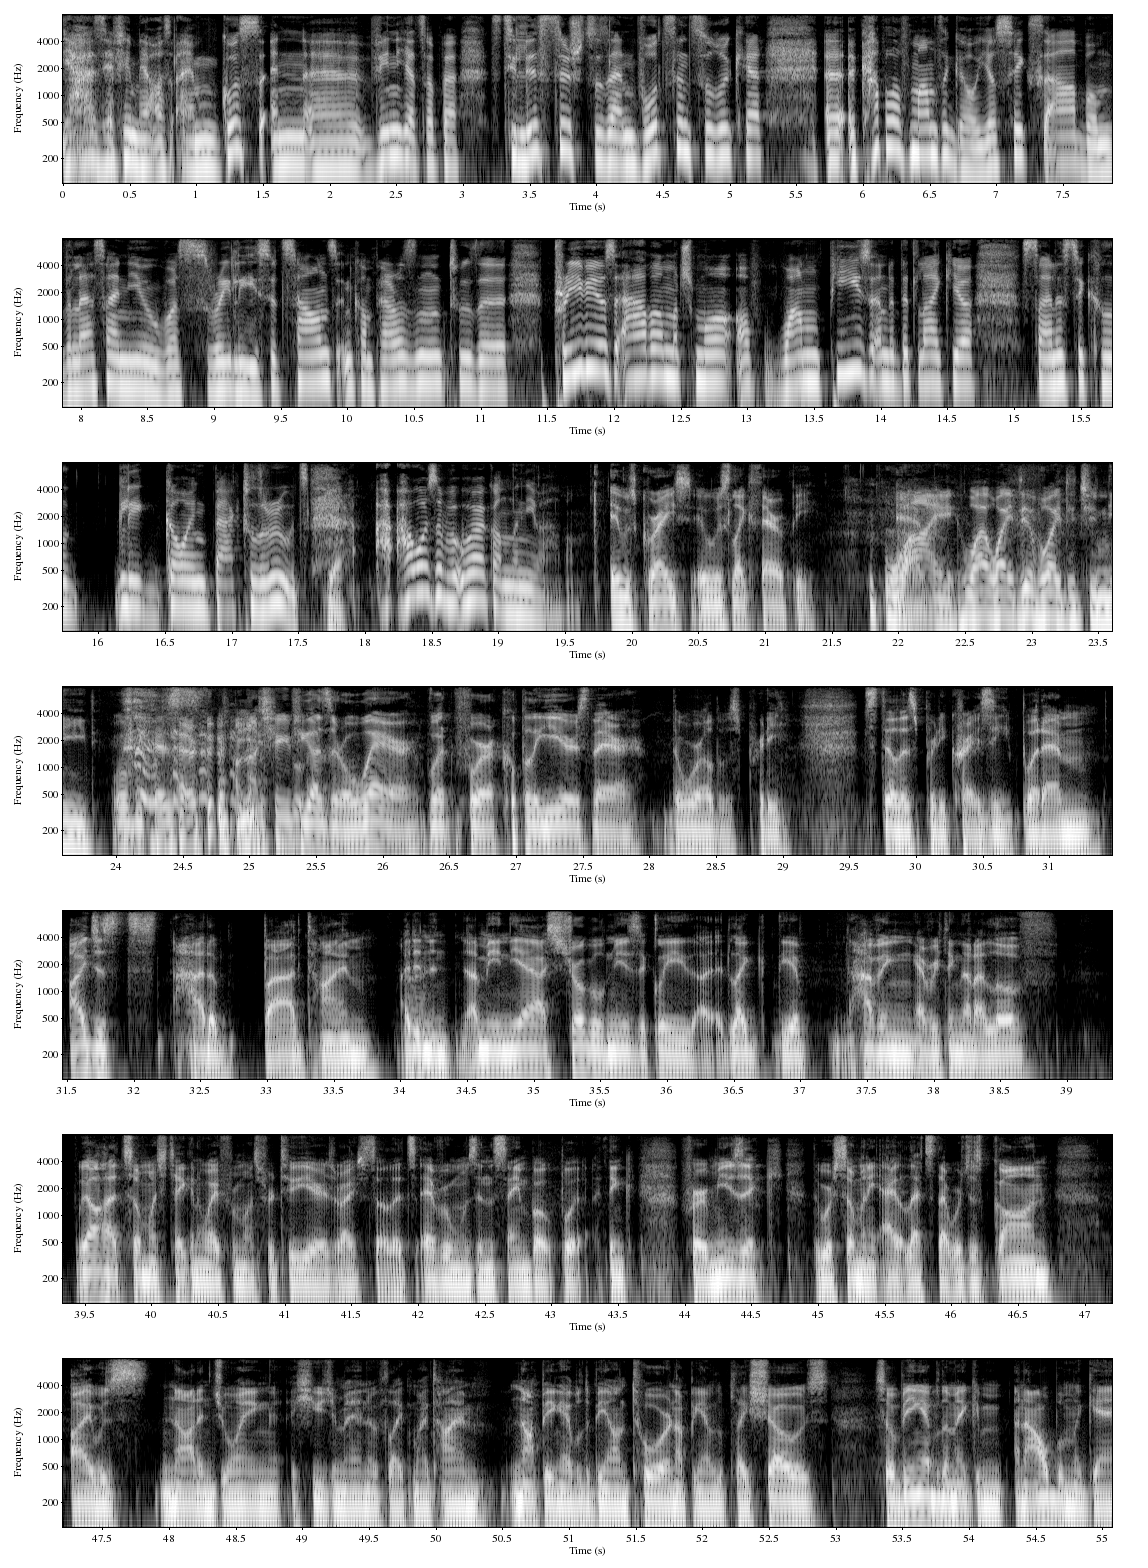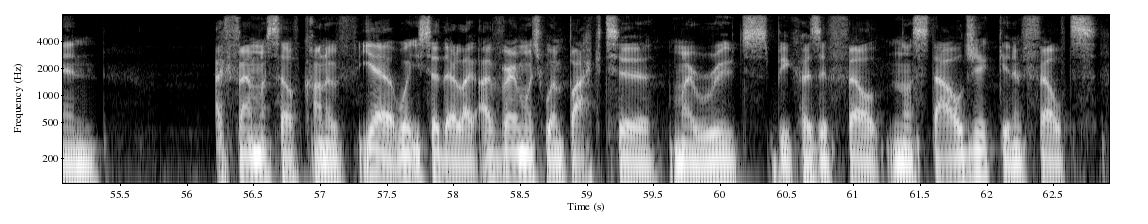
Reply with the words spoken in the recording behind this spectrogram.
ja sehr viel mehr aus einem Guss, ein äh, wenig als ob er stilistisch zu seinen Wurzeln zurückkehrt. Uh, a couple of months ago, your sixth album, The Last I Knew, was released. It sounds in comparison to the previous album much more of one piece and a bit like you're stylistically going back to the roots. Yeah. How was it work on the new album? It was great. It was like therapy. Why? Why? Why did? Why did you need? Well, because I'm not sure if you guys are aware, but for a couple of years there, the world was pretty, still is pretty crazy. But um, I just had a bad time. I didn't. I mean, yeah, I struggled musically. I- Like the having everything that I love. We all had so much taken away from us for two years, right? So that's everyone was in the same boat. But I think for music, there were so many outlets that were just gone. I was not enjoying a huge amount of like my time, not being able to be on tour, not being able to play shows. So being able to make an album again, I found myself kind of yeah, what you said there. Like I very much went back to my roots because it felt nostalgic and it felt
